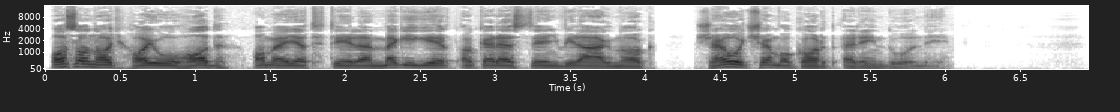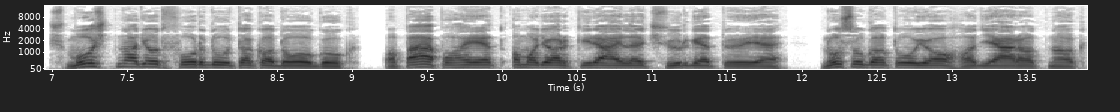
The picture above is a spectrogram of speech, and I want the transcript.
Az a nagy hajóhad, amelyet télen megígért a keresztény világnak, sehogy sem akart elindulni. S most nagyot fordultak a dolgok, a pápa helyett a magyar király lett sürgetője, noszogatója a hadjáratnak,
